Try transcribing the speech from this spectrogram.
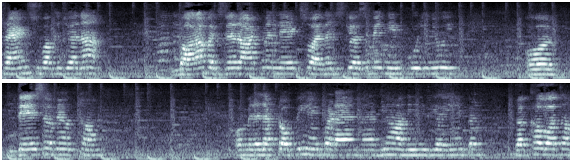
फ्रेंड्स सुबह के जो है ना, बारह बज रहे रात में लेट सोया था, जिसकी वजह से मेरी नींद पूरी नहीं हुई। और देर से मैं उठा हूँ। और मेरा लैपटॉप भी यहीं पड़ा है मैं ध्यान ही नहीं दिया यहीं पर रखा हुआ था।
